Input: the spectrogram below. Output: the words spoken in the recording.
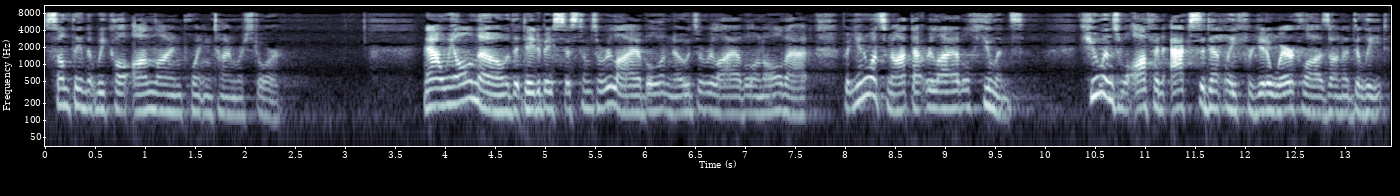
something that we call online point-in-time restore. Now, we all know that database systems are reliable and nodes are reliable and all that, but you know what's not that reliable? Humans. Humans will often accidentally forget a where clause on a delete.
